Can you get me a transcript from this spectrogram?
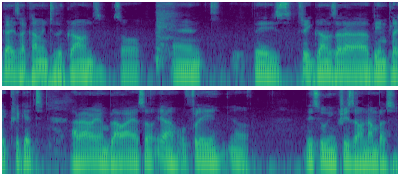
guys are coming to the grounds. So, and there's three grounds that are being played cricket, Harare and Bulawayo. So yeah, hopefully, you know, this will increase our numbers.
